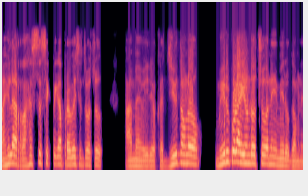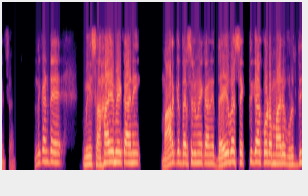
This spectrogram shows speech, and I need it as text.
మహిళ రహస్య శక్తిగా ప్రవేశించవచ్చు. ఆమె వీరి యొక్క జీవితంలో మీరు కూడా అయ్యుండొచ్చు అని మీరు గమనించాలి. ఎందుకంటే మీ సహాయమే కానీ, మార్గదర్శనమే కానీ దైవ శక్తిగా కూడా మారి వృద్ధి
